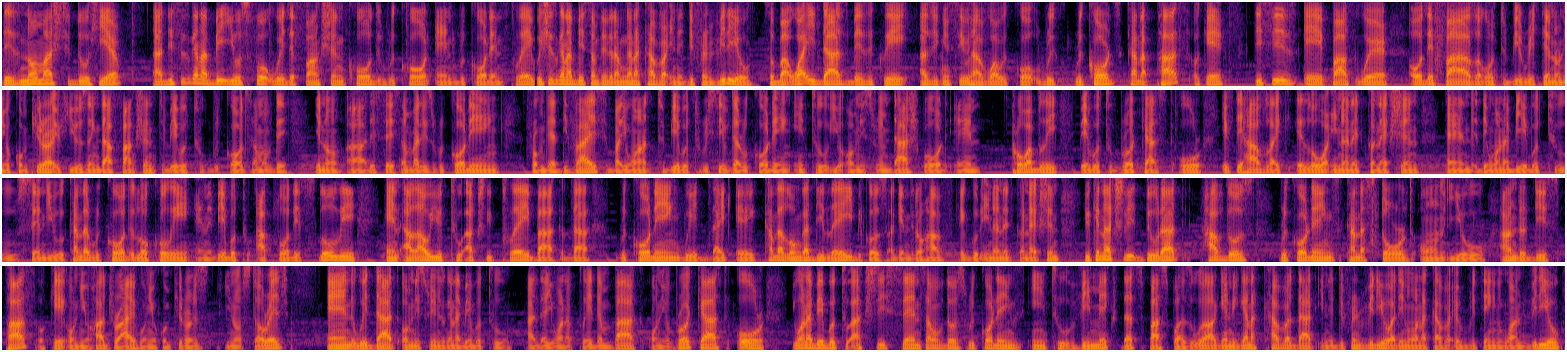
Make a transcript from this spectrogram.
there's not much to do here uh, this is gonna be useful with the function called record and record and play, which is gonna be something that I'm gonna cover in a different video. So, but what it does basically, as you can see, we have what we call rec records kind of path. Okay, this is a path where all the files are going to be written on your computer if using that function to be able to record some of the, you know, uh, they say somebody's recording from their device, but you want to be able to receive that recording into your OmniStream dashboard and probably be able to broadcast or if they have like a lower internet connection and they want to be able to send you kind of record locally and be able to upload it slowly and allow you to actually play back the recording with like a kind of longer delay because again they don't have a good internet connection. You can actually do that have those recordings kind of stored on your under this path okay on your hard drive on your computer's you know storage. And with that omnistream is going to be able to either you want to play them back on your broadcast or you want to be able to actually send some of those recordings into vmix that's possible as well. Again we're to cover that in a different video. I didn't want to cover everything in one video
